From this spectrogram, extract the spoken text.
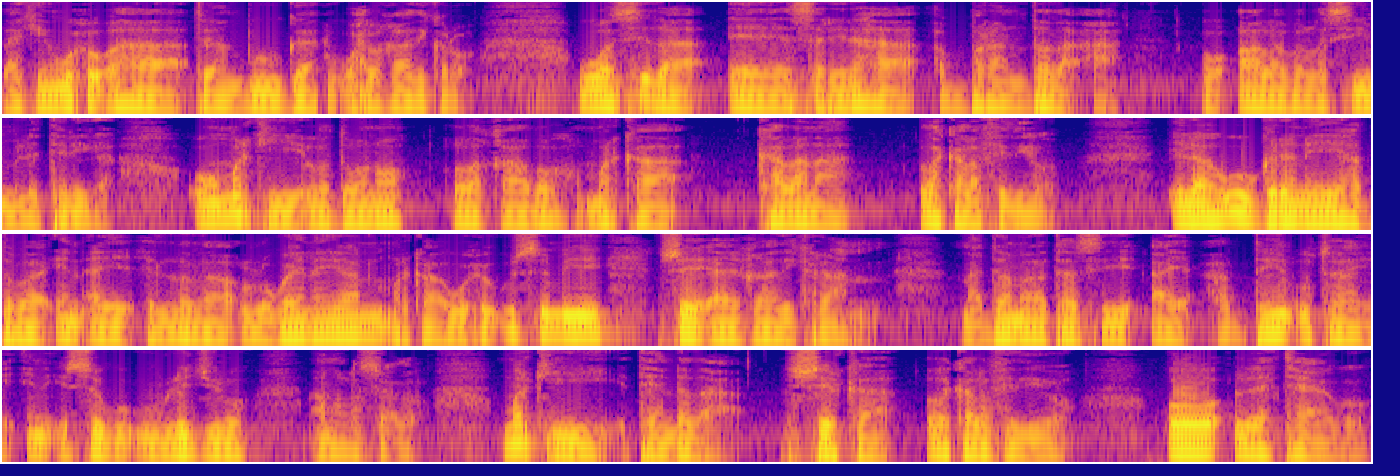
Laakiin wuxuu ahaa taambuugga wax la qaadi karo. Waa sida sariiraha barandada ah oo alaba la siiyo milatariga oo markii la doono la qaado marka kalena la kala fidiyo. Ilaah wuu garanayay haddaba in ay cidlada lugeynayaan marka wuxuu u sameeyey shay ay qaadi karaan maadaama taasi ay caddayn u tahay in isagu uu la jiro ama la socdo. Markii teendhada shirka la kala fidiyo oo la taago.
